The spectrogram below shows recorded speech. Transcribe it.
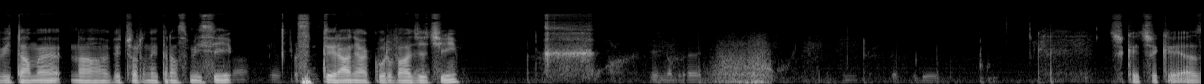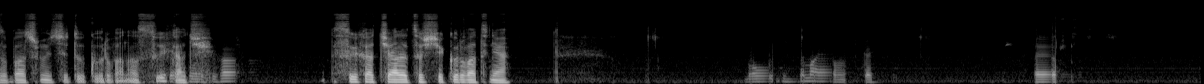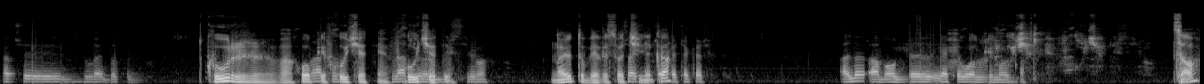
Witamy na wieczornej transmisji z tyrania kurwa dzieci. Dzień dobry. Czekaj, czekaj, a zobaczmy czy tu kurwa nas słychać. Słychać? Cię, ale coś się kurwa tnie. Znaczy. Kurwa, chłopie, w chuj cię tnie, w chuj cię tnie. Na YouTubie wysłać Czekaj, linka? czekaj, czekaj. Ale, no, a mogę, jakie wordy można? Co?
